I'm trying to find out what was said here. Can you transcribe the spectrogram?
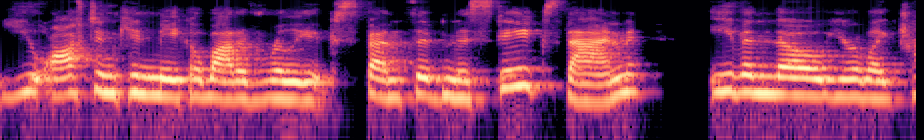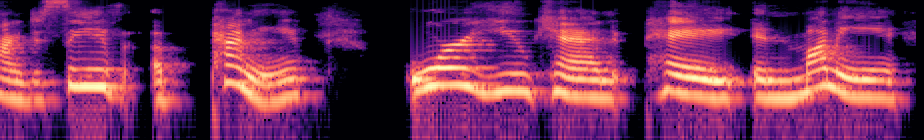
you often can make a lot of really expensive mistakes then even though you're like trying to save a penny, or you can pay in money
